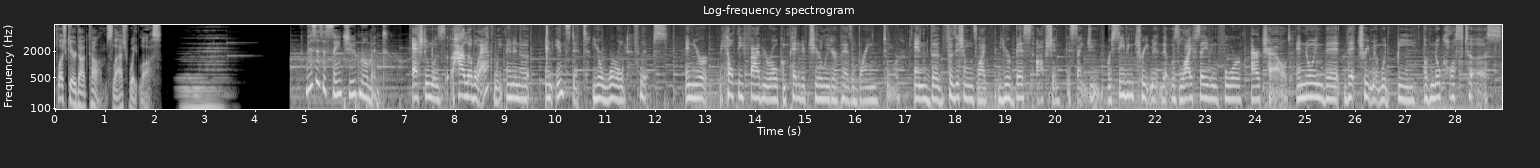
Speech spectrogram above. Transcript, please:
plushcare.com slash weight loss. This is a St. Jude moment. Ashton was a high level athlete, and in a, an instant, your world flips. And your healthy five year old competitive cheerleader has a brain tumor. And the physician was like, Your best option is St. Jude. Receiving treatment that was life saving for our child and knowing that that treatment would be of no cost to us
